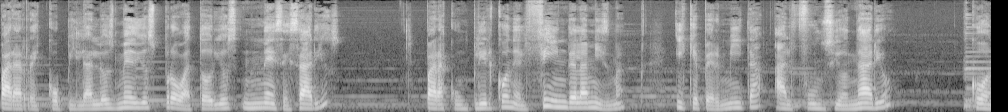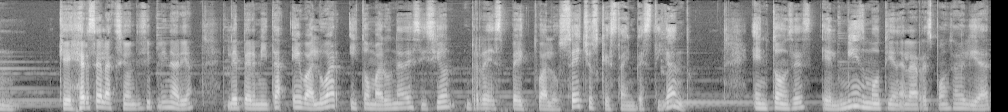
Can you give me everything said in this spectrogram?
para recopilar los medios probatorios necesarios para cumplir con el fin de la misma y que permita al funcionario con que ejerce la acción disciplinaria le permita evaluar y tomar una decisión respecto a los hechos que está investigando. Entonces, él mismo tiene la responsabilidad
